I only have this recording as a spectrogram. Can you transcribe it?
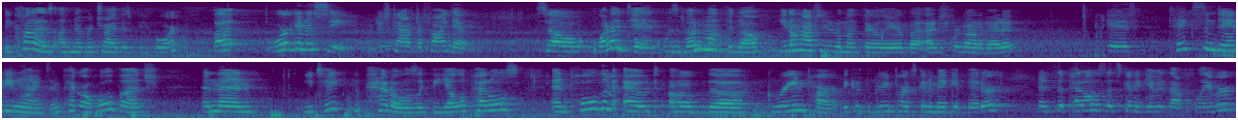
because I've never tried this before, but we're gonna see. We're just gonna have to find out. So, what I did was about a month ago, you don't have to do it a month earlier, but I just forgot about it, is take some dandelions and pick a whole bunch, and then you take the petals, like the yellow petals, and pull them out of the green part because the green part's going to make it bitter, and it's the petals that's going to give it that flavor.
